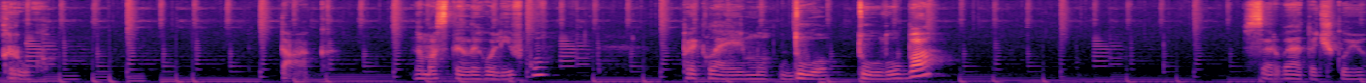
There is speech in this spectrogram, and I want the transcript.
круг. Так, намастили голівку, приклеїмо до тулуба серветочкою.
